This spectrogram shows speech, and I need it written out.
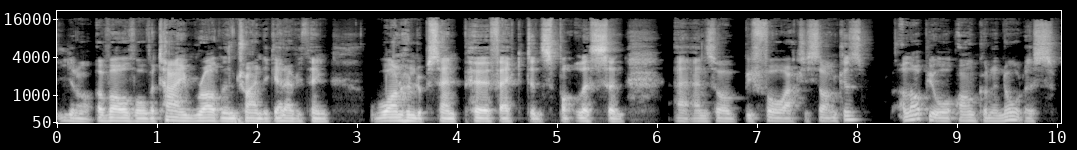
you know evolve over time, rather than trying to get everything 100% perfect and spotless and and so before actually starting because a lot of people aren't going to notice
